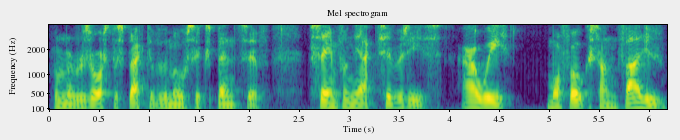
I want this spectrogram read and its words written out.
from a resource perspective, are the most expensive. Same from the activities. Are we more focused on value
